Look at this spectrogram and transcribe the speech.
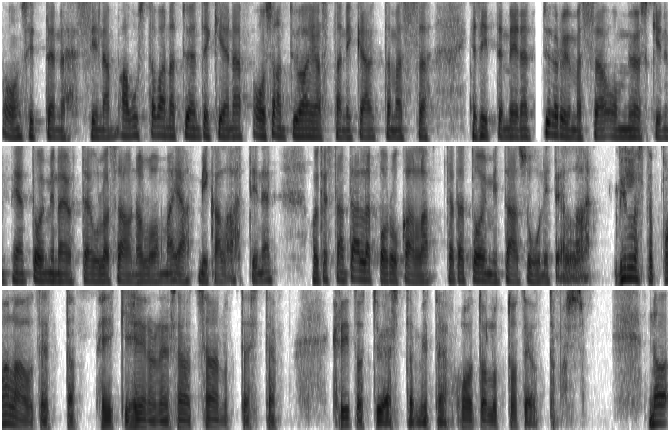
oon sitten siinä avustavana työntekijänä osan työajastani käyttämässä. Ja sitten meidän työryhmässä on myöskin meidän toiminnanjohtaja Ulla Saunaluoma ja Mika Lahtinen. Oikeastaan tällä porukalla tätä toimintaa suunnitellaan. Millaista palautetta, Heikki Heinonen, sä oot saanut tästä kritotyöstä, mitä oot ollut toteuttamassa? No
